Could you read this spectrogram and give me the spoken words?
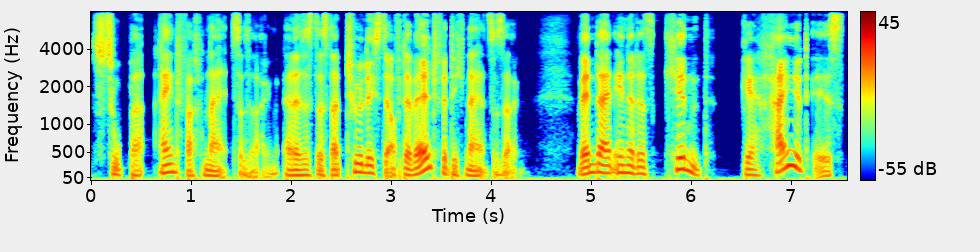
super einfach, Nein zu sagen. Denn es ist das Natürlichste auf der Welt für dich, Nein zu sagen. Wenn dein inneres Kind geheilt ist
